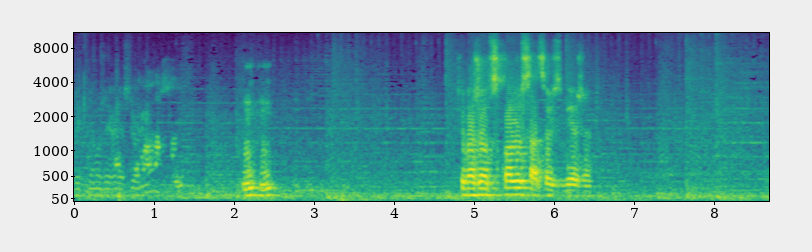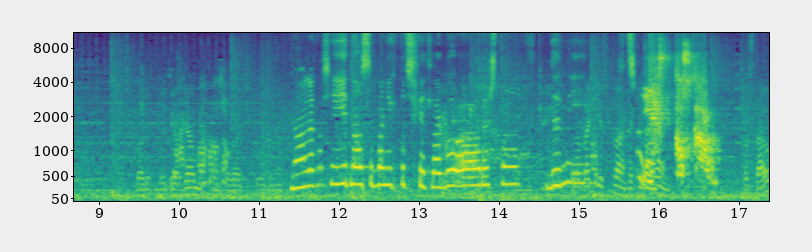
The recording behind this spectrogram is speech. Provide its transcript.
Wyknie może chociaż jedno? Mhm. Chyba, że od Squalusa coś zbierze. Bo by chciał mu kontrolować. No ale właśnie jedna osoba niech podświetla go, a reszta dymi. No taki jest plan, taki jest Jest, plan. dostał! Dostał?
